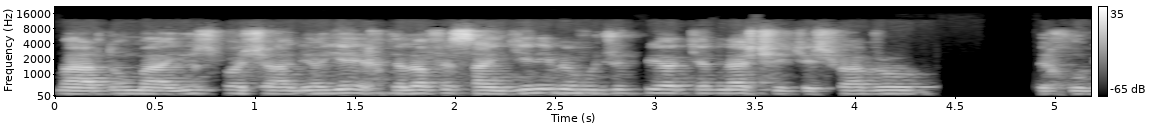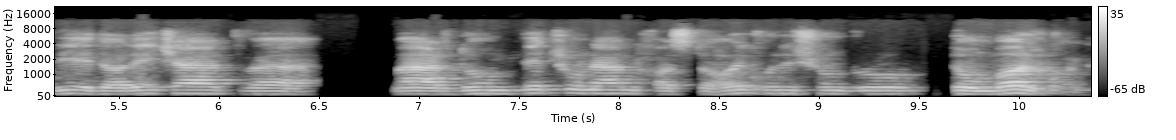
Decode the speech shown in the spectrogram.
مردم معیوس باشن یا یه اختلاف سنگینی به وجود بیاد که نشه. کشور رو به خوبی اداره کرد و مردم بتونن خواسته های خودشون رو دنبال کنن.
